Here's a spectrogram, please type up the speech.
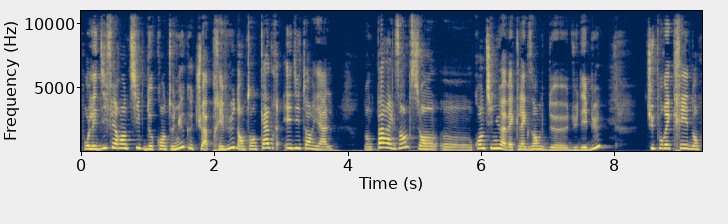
pour les différents types de contenus que tu as prévus dans ton cadre éditorial. Donc par exemple, si on, continue avec l'exemple du début, tu pourrais créer donc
